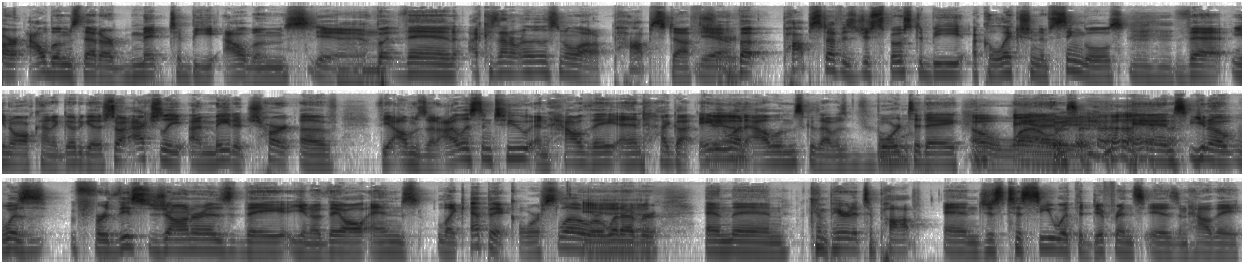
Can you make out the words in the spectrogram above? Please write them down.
are albums that are meant to be albums. Yeah. But then, because I don't really listen to a lot of pop stuff. Yeah. But pop stuff is just supposed to be a collection of singles Mm-hmm. that you know all kind of go together. So actually, I made a chart of the albums that I listen to and how they end. I got 81 Yeah. albums because I was bored today. Oh, wow. And, and you know was for this genres they you know they all end like epic or slow or whatever and then compared it to pop and just to see what the difference is and how they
